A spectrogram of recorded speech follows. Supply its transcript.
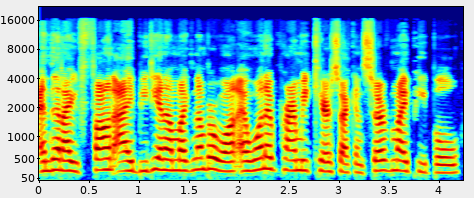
and then I found IBD, and I'm like, number one, I wanted primary care so I can serve my people.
